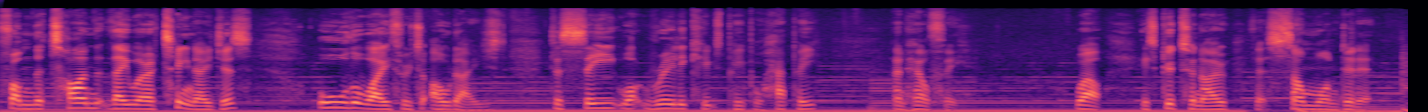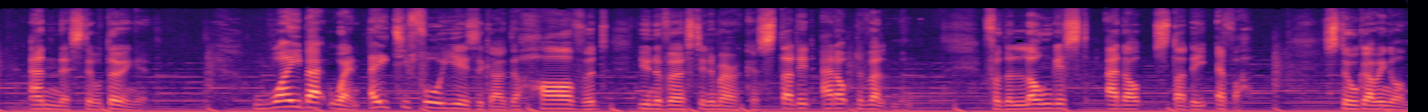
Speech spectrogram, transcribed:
from the time that they were teenagers all the way through to old age to see what really keeps people happy and healthy? Well, it's good to know that someone did it and they're still doing it. Way back when, 84 years ago, the Harvard University in America studied adult development for the longest adult study ever, still going on.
